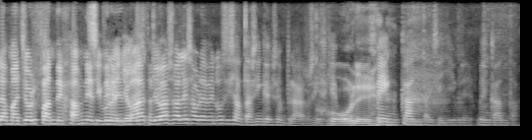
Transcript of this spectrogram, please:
la major fan de Hamnet Sí, bueno, de jo, a, jo a soles hauré venut 65 exemplars. O sigui, és que Ole. M'encanta aquest llibre, m'encanta.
